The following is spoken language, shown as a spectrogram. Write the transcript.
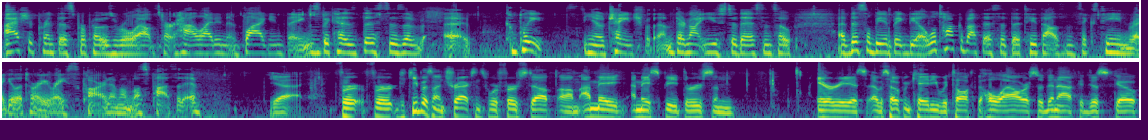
I should print this proposed rule out and start highlighting and flagging things because this is a, a complete you know change for them. They're not used to this, and so uh, this will be a big deal. We'll talk about this at the 2016 regulatory race card. I'm almost positive. Yeah, for for to keep us on track since we're first up, um, I may I may speed through some areas. I was hoping Katie would talk the whole hour, so then I could just go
